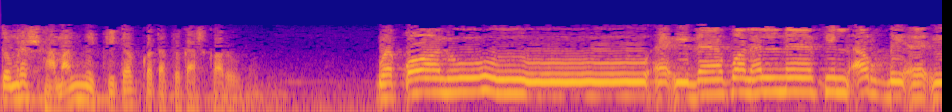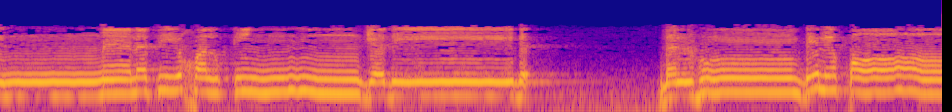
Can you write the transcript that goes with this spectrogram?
তোমরা সামান্য কৃতজ্ঞতা প্রকাশ করো وقالوا أئذا ضللنا في الأرض أئنا لفي خلق جديد بل هم بلقاء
